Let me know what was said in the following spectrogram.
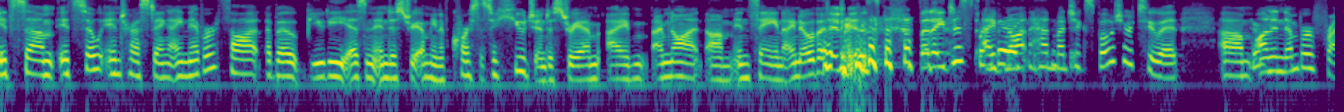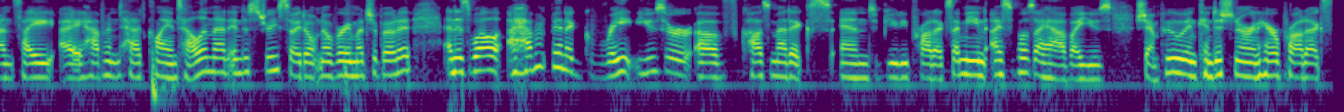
It's um, it's so interesting. I never thought about beauty as an industry. I mean, of course, it's a huge industry. I'm I'm I'm not um, insane. I know that it is, but I just I've not had much exposure to it um, on a number of fronts. I I haven't had clientele in that industry, so I don't know very much about it. And as well, I haven't been a great user of cosmetics and beauty products. I mean, I suppose I have. I use shampoo and conditioner and hair products,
